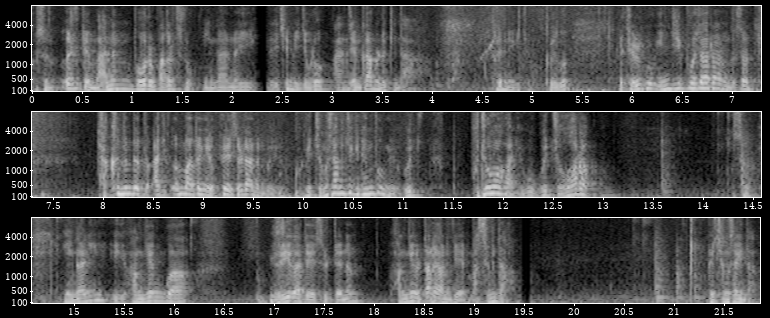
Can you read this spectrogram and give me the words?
그래서 어릴 때 많은 보호를 받을수록 인간의 그 심리적으로 안정감을 느낀다. 그런 얘기죠. 그리고 결국 인지부자라는 것은 다 컸는데도 아직 엄마 등에 옆에 있으려는 거예요. 그게 정상적인 행동이에요. 그 부조화가 아니고 그게 조화라고. 그래서 인간이 이 환경과 유리가 되어 있을 때는 환경을 따라가는 게 맞습니다. 그게 정상이다.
